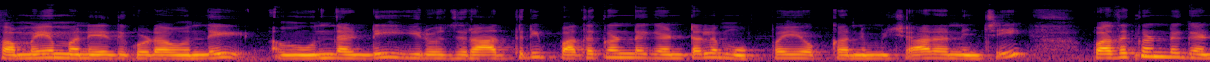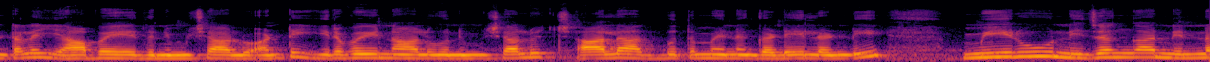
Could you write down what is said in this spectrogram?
సమయం అనేది కూడా ఉంది ఉందండి. ఈరోజు రాత్రి పదకొండు గంటల ముప్పై ఒక్క నిమిషాల నుంచి పదకొండు గంటల యాభై ఐదు నిమిషాలు అంటే ఇరవై నాలుగు నిమిషాలు చాలా అద్భుతమైన గడియలండి మీరు నిజంగా నిన్న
